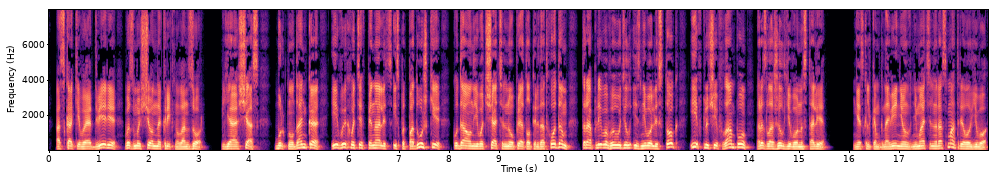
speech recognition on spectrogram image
— оскакивая от двери, возмущенно крикнул Анзор. «Я сейчас», — буркнул Данька и, выхватив пеналец из-под подушки, куда он его тщательно упрятал перед отходом, торопливо выудил из него листок и, включив лампу, разложил его на столе. Несколько мгновений он внимательно рассматривал его,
